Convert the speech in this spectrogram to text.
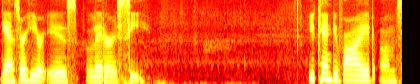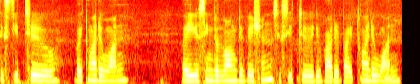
The answer here is letter C you can divide um, 62 by 21 by using the long division. 62 divided by 21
